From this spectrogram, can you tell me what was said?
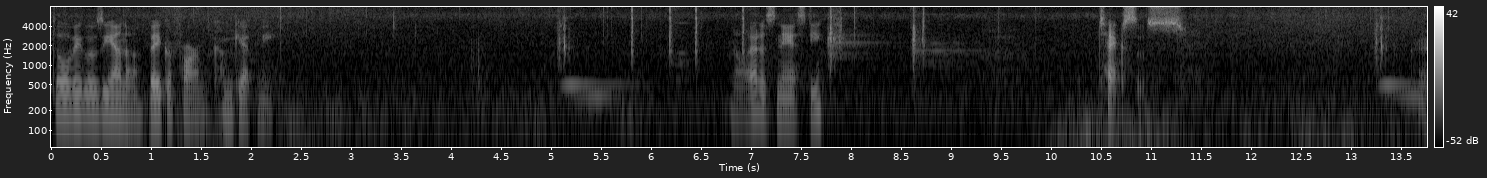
Dulvey, Louisiana, Baker Farm, come get me. Now that is nasty. Texas. Okay,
